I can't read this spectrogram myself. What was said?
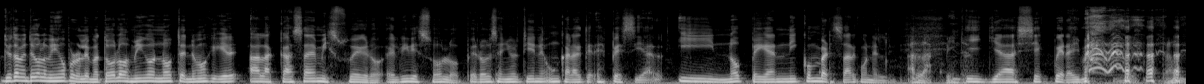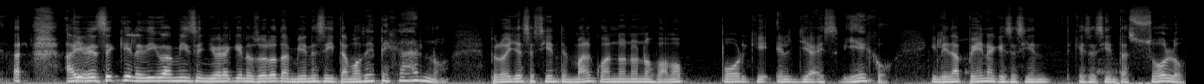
yo también tengo el mismo problema. Todos los domingos no tenemos que ir a la casa de mi suegro. Él vive solo, pero el Señor tiene un carácter especial y no pegan ni conversar con él. A la Y ya se espera. Hay veces que le digo a mi señora que nosotros también necesitamos despejarnos, pero ella se siente mal cuando no nos vamos porque él ya es viejo y le da pena que se, siente, que se sienta solo.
